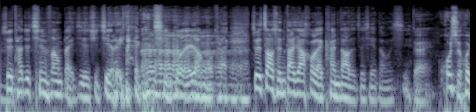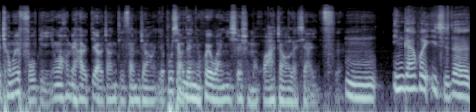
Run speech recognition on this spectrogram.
所以他就千方百计的去借了一台古琴过来让我拍，所以造成大家后来看到的这些东西。对，或许会成为伏笔，因为后面还有第二章、第三章，也不晓得你会玩一些什么花招了。下一次，嗯，应该会一直的，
